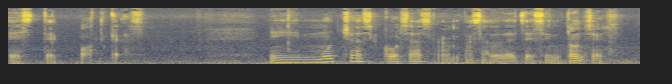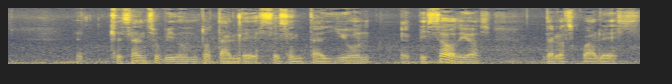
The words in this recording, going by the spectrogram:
este podcast. Y muchas cosas han pasado desde ese entonces que se han subido un total de 61 episodios, de los cuales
